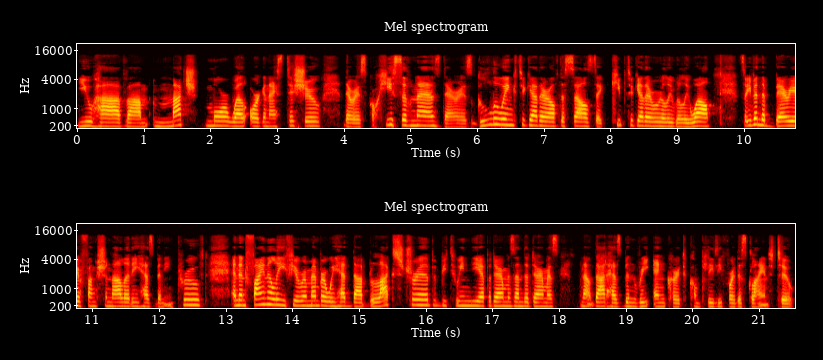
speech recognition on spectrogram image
you have um, much more well organized tissue. There is cohesiveness. There is gluing together of the cells. They keep together really, really well. So even the barrier functionality has been improved. And then finally, if you remember, we had that black strip between the epidermis and the dermis. Now that has been re-anchored completely for this client too.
